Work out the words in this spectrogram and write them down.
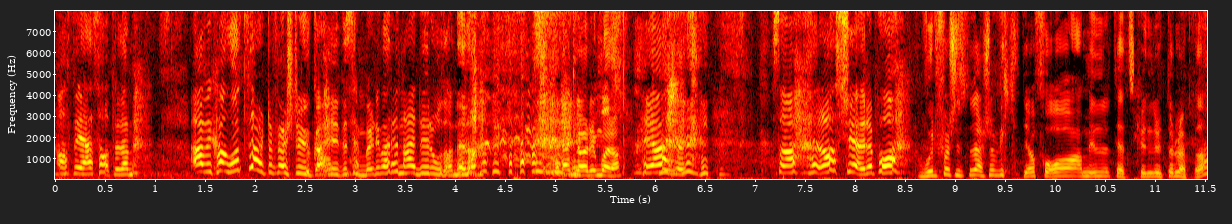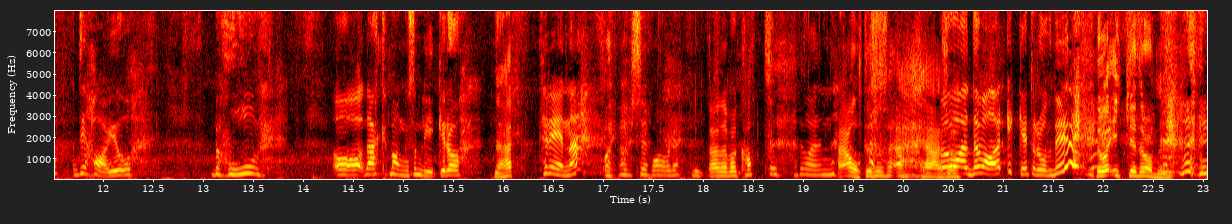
Altså, jeg sa til dem ja, vi kan godt starte første uka i desember. De bare nei, det ro deg ned, da. Jeg er klar i morgen. Ja. Så la oss kjøre på. Hvorfor syns du det er så viktig å få minoritetskvinner ut og løpe? da? De har jo behov, og det er ikke mange som liker å trene. Oi, se, hva var det? Ja, det var en katt. Det var, en, Jeg alltid så, jeg det så var, det var ikke et rovdyr. Det var ikke et rovdyr.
